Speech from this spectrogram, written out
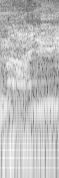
何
